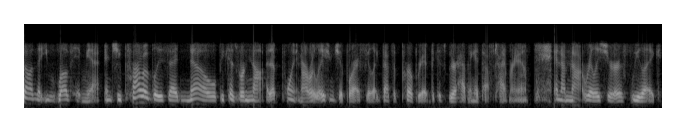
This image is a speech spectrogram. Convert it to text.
son that you love him yet?" And she probably said no because we're not at a point in our relationship where I feel like that's appropriate because we're having a tough time right now, and I'm not really sure if we like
